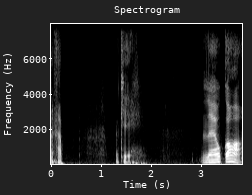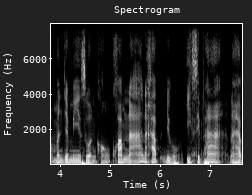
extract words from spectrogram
นะครับ โอเค แล้วก็มันจะมีส่วนของความหนานะครับอยู่อีก 15 นะครับ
